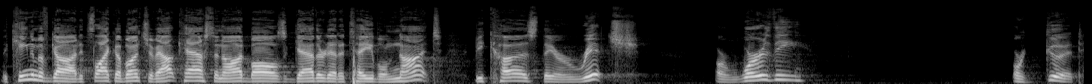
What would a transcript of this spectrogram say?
The kingdom of God, it's like a bunch of outcasts and oddballs gathered at a table, not because they are rich or worthy or good,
